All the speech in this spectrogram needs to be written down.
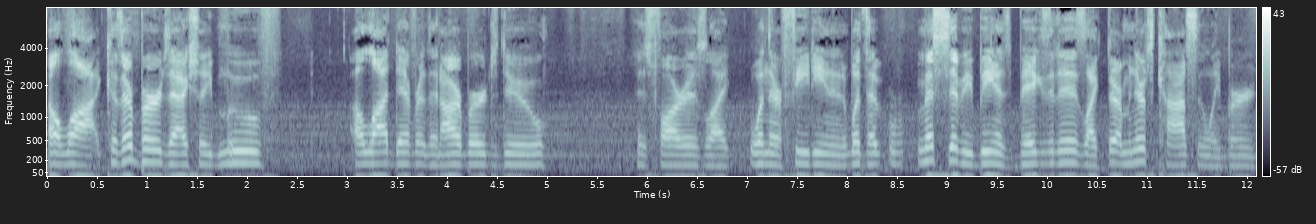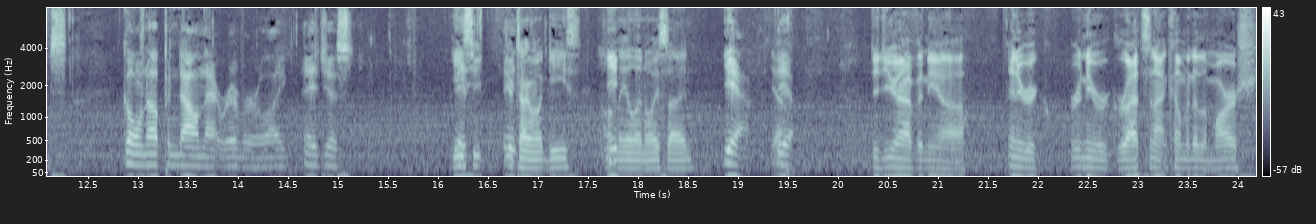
a lot because their birds actually move a lot different than our birds do. As far as like when they're feeding and with the Mississippi being as big as it is, like there, I mean, there's constantly birds going up and down that river. Like it just geese. It, you're it, talking about geese on it, the Illinois side. Yeah, yeah, yeah. Did you have any uh, any reg- any regrets not coming to the marsh?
